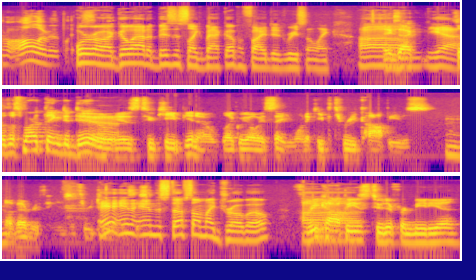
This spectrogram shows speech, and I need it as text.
or, all over the place. or uh, go out of business like Backupify did recently. Um, Exactly. Yeah. So the smart thing to do Yeah. is to keep, you know, like we always say, you want to keep three copies Mhm. of everything. Use a three and, and and the stuff's on my Drobo. Three Uh, copies, two different media,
